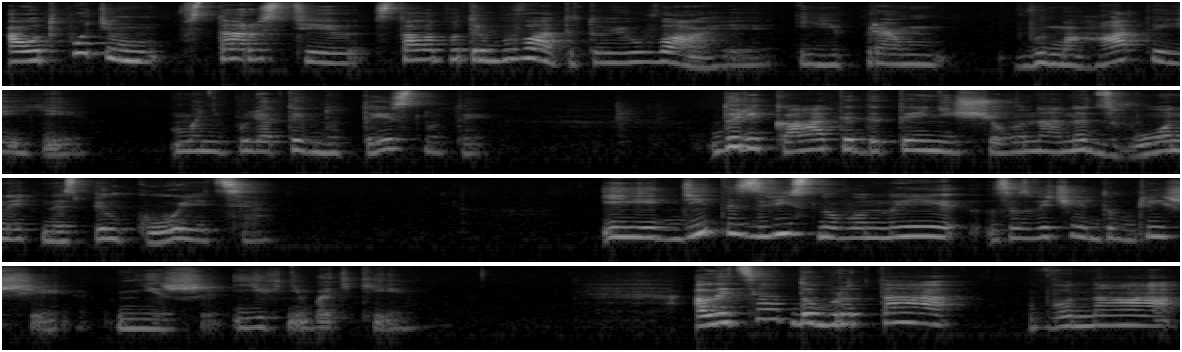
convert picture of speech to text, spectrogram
А от потім в старості стала потребувати тої уваги і прям вимагати її, маніпулятивно тиснути, дорікати дитині, що вона не дзвонить, не спілкується. І діти, звісно, вони зазвичай добріші, ніж їхні батьки. Але ця доброта, вона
